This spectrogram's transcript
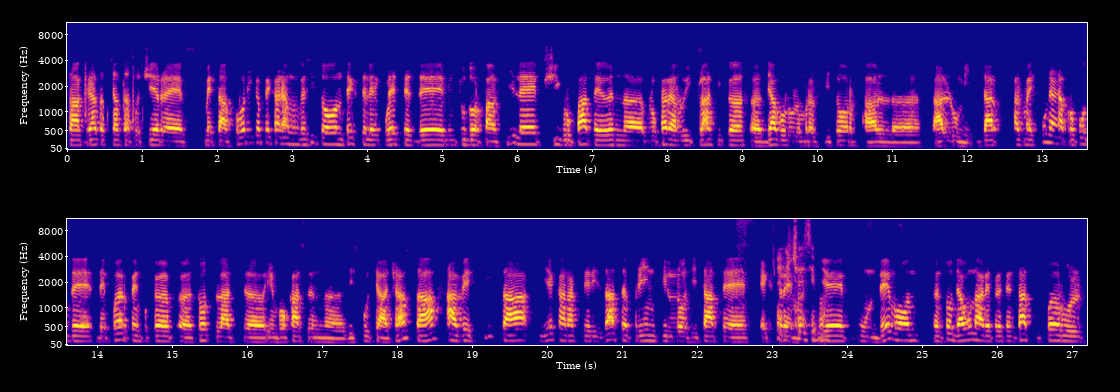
s-a creat această asociere metaforică pe care am găsit-o în textele culese de Tudor Panfile și grupate în uh, lucrarea lui clasică uh, Diavolul îmbrășbitor al, uh, al lumii. Dar aș mai spune apropo de, de păr, pentru că uh, tot l-ați uh, invocat în uh, discuția aceasta, avestița e caracterizată prin pilozitate extremă. Excesivă. E un demon întotdeauna reprezentat cu părul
